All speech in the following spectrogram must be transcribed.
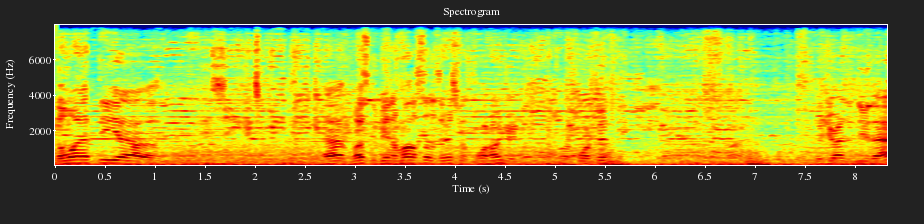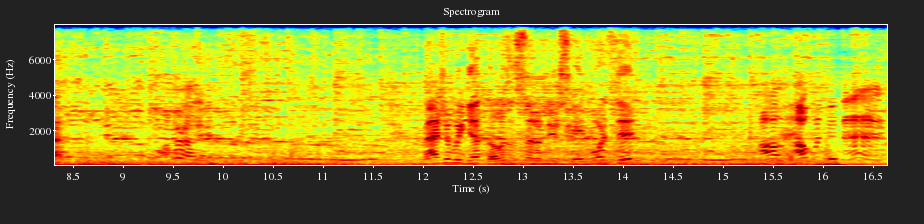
The one at the uh, uh, West Covina Mall sells theirs for 400 or 450. Would you rather do that? Imagine we get those instead of new skateboards, dude. I, I would do that.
